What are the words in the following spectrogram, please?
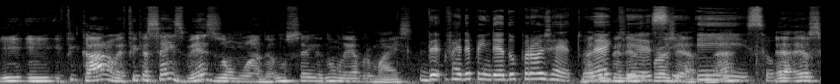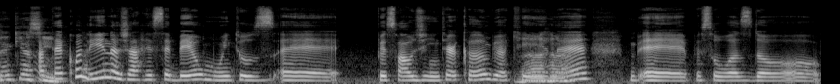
e, e, e, ficaram, fica seis meses ou um ano, eu não sei, eu não lembro mais. De, vai depender do projeto, vai né? Vai depender que do esse, projeto, né? Isso. É, eu sei que assim... Até Colina já recebeu muitos... É, pessoal de intercâmbio aqui, uhum. né? É, pessoas do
